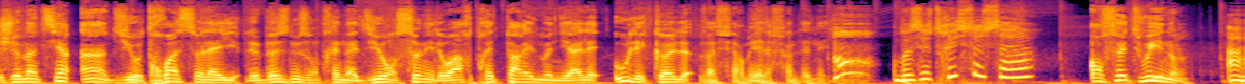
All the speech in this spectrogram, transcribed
Je maintiens un duo 3 soleils. Le buzz nous entraîne à Dieu en Saône-et-Loire, près de Paris-le-Monial, où l'école va fermer à la fin de l'année. Bah c'est triste ça. En fait, oui et non. Ah.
